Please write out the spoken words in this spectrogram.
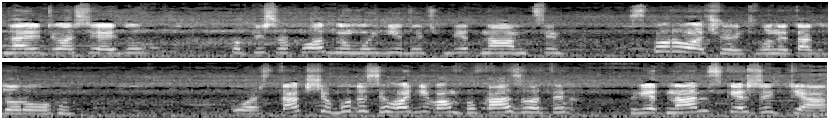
Навіть ось я йду по пішохідному, їдуть в'єтнамці. Скорочують вони так дорогу. Ось так що буду сьогодні вам показувати в'єтнамське життя.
